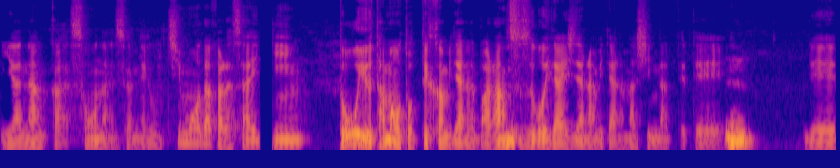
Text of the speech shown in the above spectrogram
いや、なんかそうなんですよね。うちもだから最近、どういう球を取っていくかみたいなバランスすごい大事だなみたいな話になってて、うん、で、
